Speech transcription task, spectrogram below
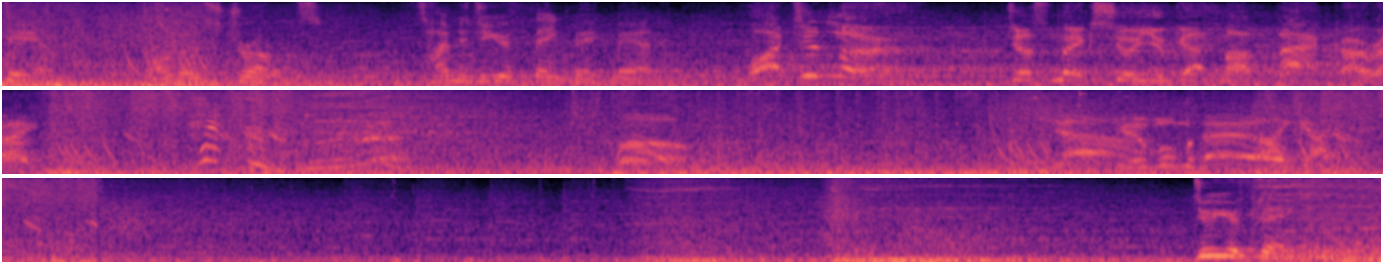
Damn. All those drones. Time to do your thing, big man. Watch and learn. Just make sure you got my back, all right? Give them hell. I got it. Do your thing.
